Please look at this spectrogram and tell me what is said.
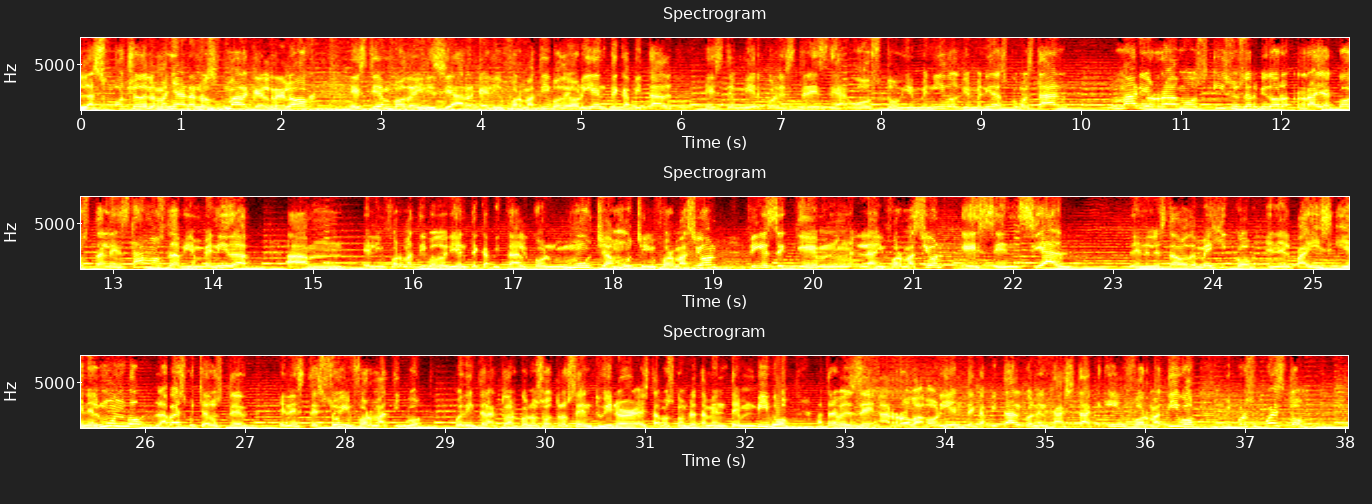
Las 8 de la mañana nos marca el reloj. Es tiempo de iniciar el informativo de Oriente Capital este miércoles 3 de agosto. Bienvenidos, bienvenidas, ¿cómo están? Mario Ramos y su servidor Raya Costa les damos la bienvenida a mm, el informativo de Oriente Capital con mucha, mucha información. Fíjese que mm, la información esencial en el Estado de México, en el país y en el mundo, la va a escuchar usted en este su informativo. Puede interactuar con nosotros en Twitter, estamos completamente en vivo a través de arroba Oriente Capital con el hashtag informativo y por supuesto,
